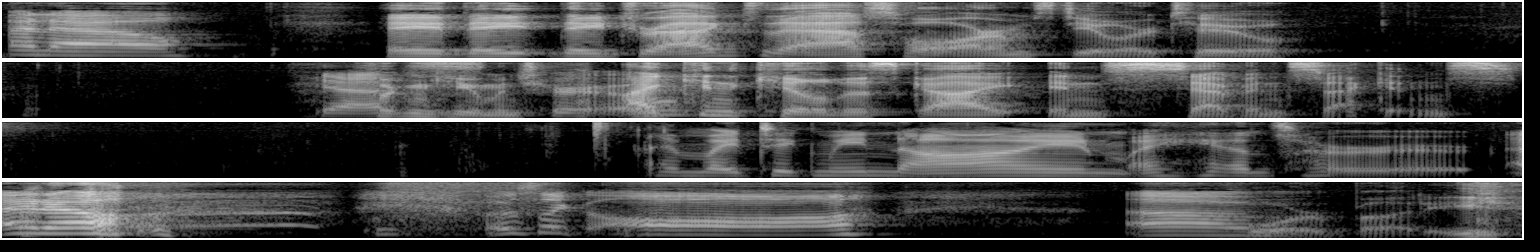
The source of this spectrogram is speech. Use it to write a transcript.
I know. Hey, they, they dragged the asshole arms dealer, too. Yeah, Fucking it's humans. True. I can kill this guy in seven seconds. It might take me nine. My hands hurt. I know. I was like, aw. Um, Poor buddy.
